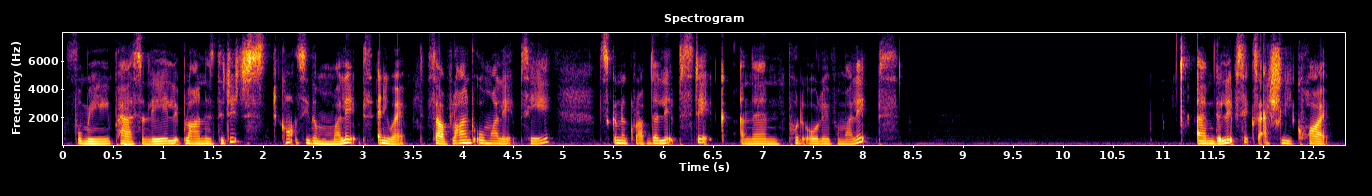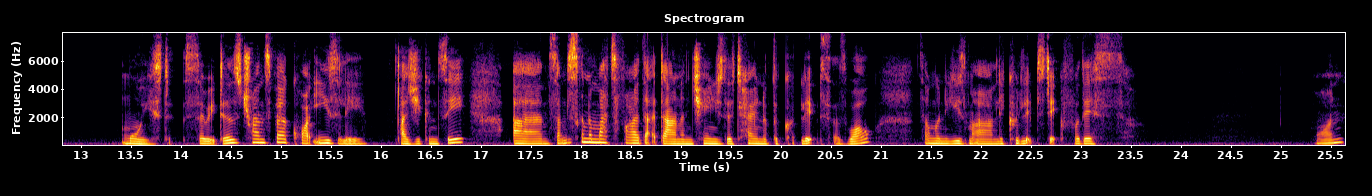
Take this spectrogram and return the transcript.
for me personally lip liners they just can't see them on my lips anyway so i've lined all my lips here i'm just going to grab the lipstick and then put it all over my lips um, the lipstick's actually quite moist, so it does transfer quite easily, as you can see. Um, so I'm just going to mattify that down and change the tone of the lips as well. So I'm going to use my liquid lipstick for this one.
